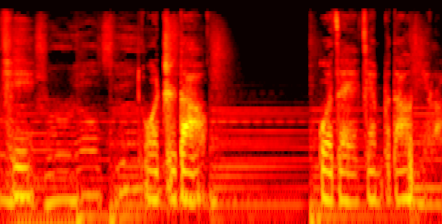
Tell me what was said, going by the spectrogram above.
七，我知道，我再也见不到你了。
